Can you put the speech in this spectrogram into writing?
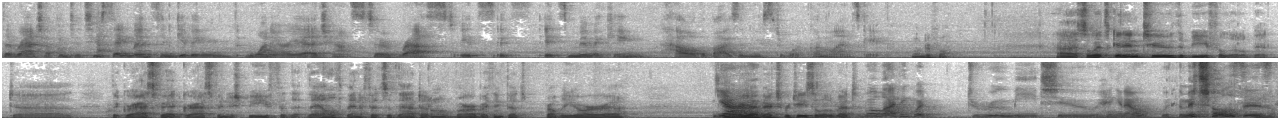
the ranch up into two segments and giving one area a chance to rest it's it's it's mimicking how the bison used to work on the landscape Wonderful. Uh, so let's get into the beef a little bit. Uh, the grass-fed, grass-finished beef, the, the health benefits of that. I don't know, Barb. I think that's probably your uh, area of expertise a little bit. Well, I think what drew me to hanging out with the Mitchells is Yeah.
